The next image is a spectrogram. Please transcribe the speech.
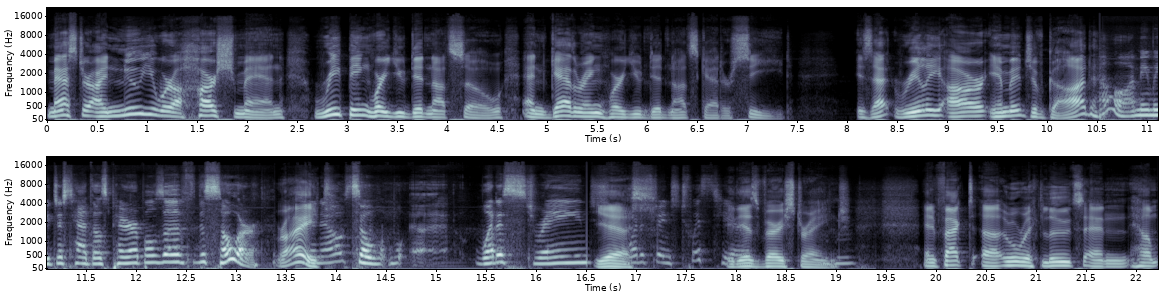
Master, I knew you were a harsh man, reaping where you did not sow and gathering where you did not scatter seed. Is that really our image of God? Oh, I mean, we just had those parables of the sower. Right. You know, so uh, what a strange, Yes. what a strange twist here. It is very strange. And in fact, uh, Ulrich Luz and Hel-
